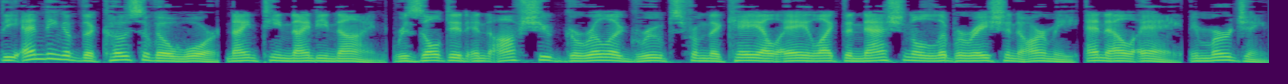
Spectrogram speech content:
The ending of the Kosovo War 1999 resulted in offshoot guerrilla groups from the KLA like the National Liberation Army NLA emerging.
